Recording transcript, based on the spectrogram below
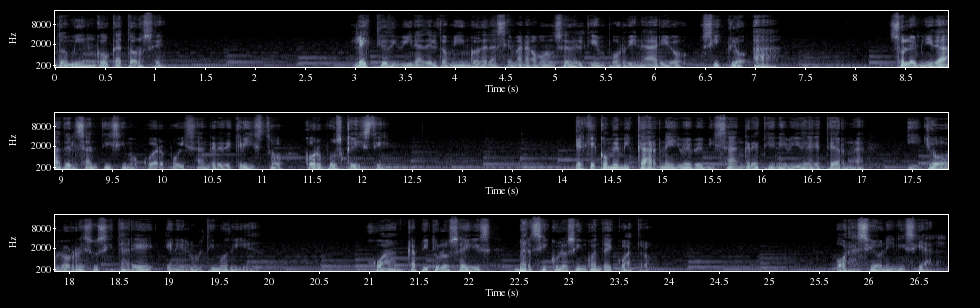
Domingo 14. Lectio Divina del domingo de la semana 11 del tiempo ordinario, ciclo A. Solemnidad del Santísimo Cuerpo y Sangre de Cristo, Corpus Christi. El que come mi carne y bebe mi sangre tiene vida eterna, y yo lo resucitaré en el último día. Juan capítulo 6, versículo 54. Oración inicial.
